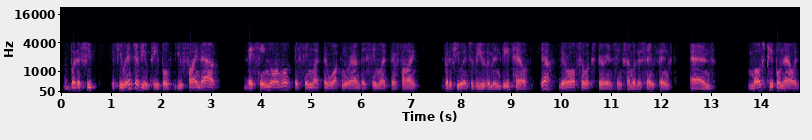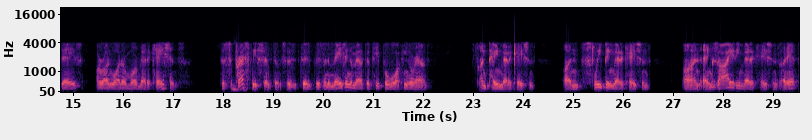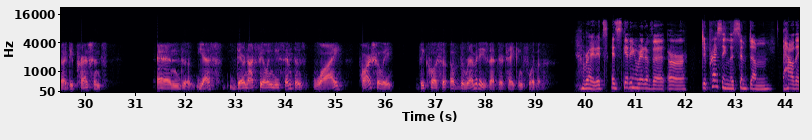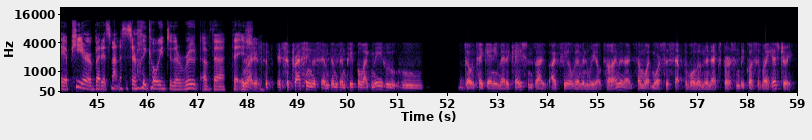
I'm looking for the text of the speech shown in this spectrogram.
But if you if you interview people, you find out they seem normal, they seem like they're walking around, they seem like they're fine. But if you interview them in detail, yeah, they're also experiencing some of the same things. And most people nowadays are on one or more medications to suppress these symptoms. There's, there's, an amazing amount of people walking around on pain medications, on sleeping medications, on anxiety medications, on antidepressants. And uh, yes, they're not feeling these symptoms. Why? Partially because of the remedies that they're taking for them. Right. It's it's getting rid of the or depressing the symptom how they appear, but it's not necessarily going to the root of the, the issue. Right. It's, it's suppressing the symptoms, and people like me who, who don't take any medications, I, I feel them in real time, and I'm somewhat more susceptible than the next person because of my history,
